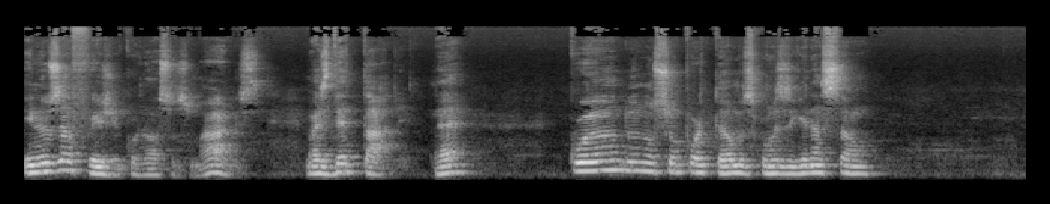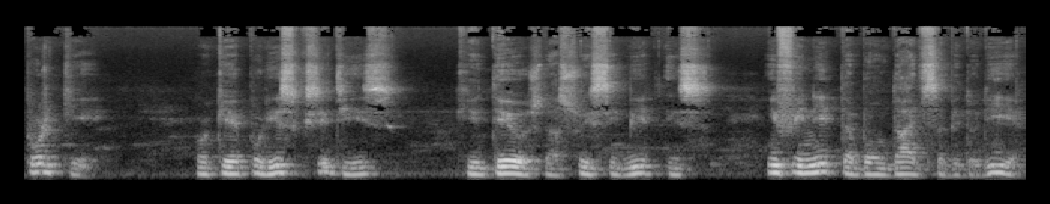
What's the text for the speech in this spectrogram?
e nos afligem com nossos males, mas detalhe, né? Quando nos suportamos com resignação. Por quê? Porque é por isso que se diz que Deus, na sua infinita bondade e sabedoria,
